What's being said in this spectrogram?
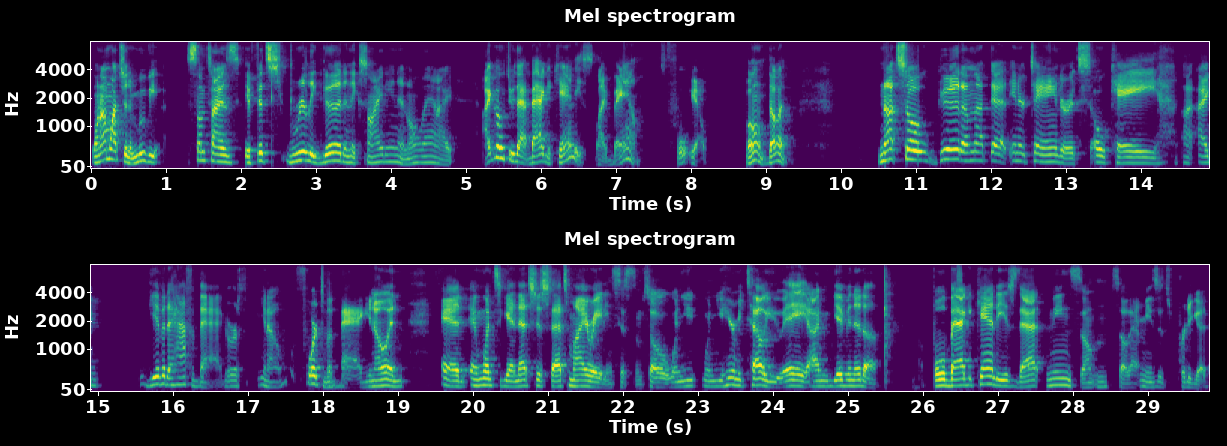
when I'm watching a movie, sometimes if it's really good and exciting and all that, I I go through that bag of candies like bam, full, you know, boom, done. Not so good. I'm not that entertained, or it's okay. I, I give it a half a bag, or you know, fourth of a bag, you know, and and and once again, that's just that's my rating system. So when you when you hear me tell you, hey, I'm giving it a full bag of candies, that means something. So that means it's pretty good.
